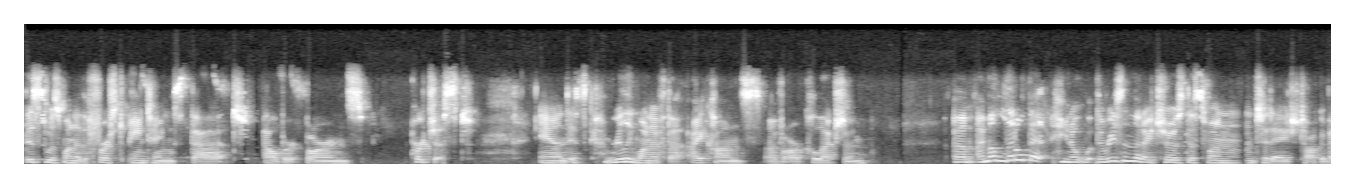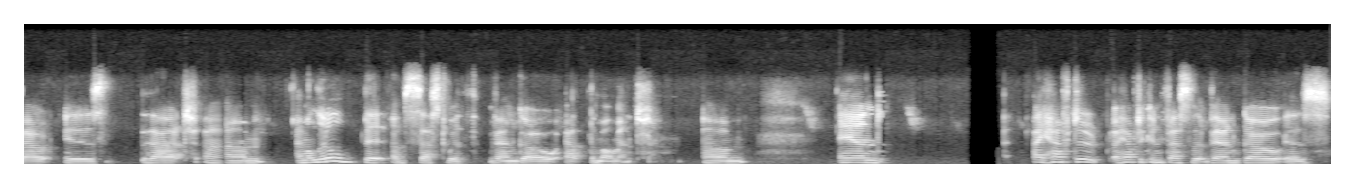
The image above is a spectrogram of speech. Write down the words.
this was one of the first paintings that albert barnes purchased and it's really one of the icons of our collection. Um, I'm a little bit, you know, the reason that I chose this one today to talk about is that um, I'm a little bit obsessed with Van Gogh at the moment. Um, and I have to I have to confess that Van Gogh is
